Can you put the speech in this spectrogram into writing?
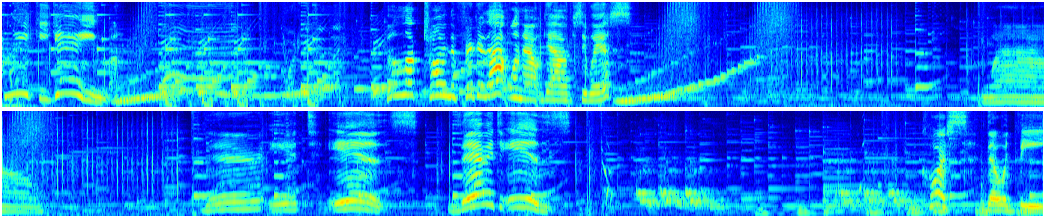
sneaky game! What are you doing? Good luck trying to figure that one out, Galaxy Whiz. Wow. Would be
